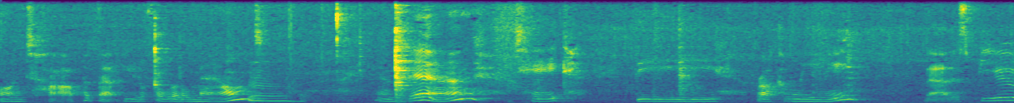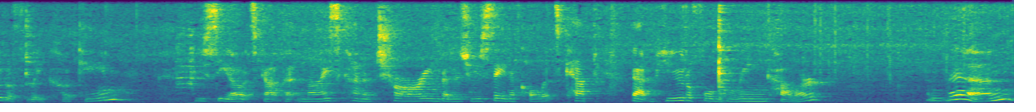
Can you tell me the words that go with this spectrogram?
on top of that beautiful little mound. Mm. And then take the broccolini that is beautifully cooking you see how it's got that nice kind of charring, but as you say, Nicole, it's kept that beautiful green color. And then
